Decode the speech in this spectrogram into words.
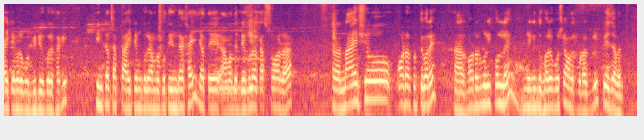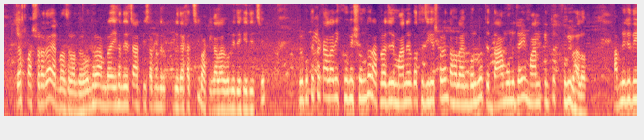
আইটেমের উপর ভিডিও করে থাকি। তিনটা, চারটা আইটেম করে আমরা প্রতিদিন দেখাই যাতে আমাদের রেগুলার কাস্টমাররা না এসেও অর্ডার করতে পারে। আর অর্ডারগুলি করলে আপনি কিন্তু ঘরে বসে আমাদের প্রোডাক্টগুলি পেয়ে যাবেন। জাস্ট পাঁচশো টাকা অ্যাডভান্সের মাধ্যমে। বন্ধুরা, আমরা এখান থেকে চার পিস আপনাদের খুলে দেখাচ্ছি, বাকি কালারগুলি দেখিয়ে দিচ্ছি। প্রত্যেকটা কালারই খুবই সুন্দর। আপনারা যদি মানের কথা জিজ্ঞেস করেন, তাহলে আমি বলব যে দাম অনুযায়ী মান কিন্তু খুবই ভালো। আপনি যদি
